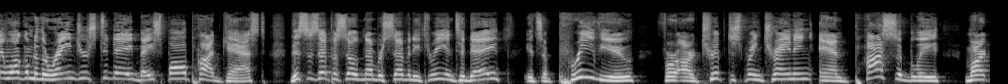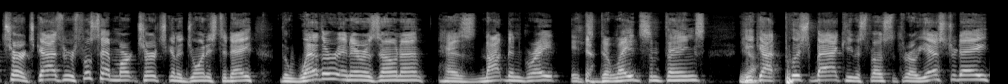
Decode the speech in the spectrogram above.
And welcome to the Rangers Today Baseball Podcast. This is episode number 73, and today it's a preview for our trip to spring training and possibly Mark Church. Guys, we were supposed to have Mark Church going to join us today. The weather in Arizona has not been great, it's yeah. delayed some things. He got pushed back. He was supposed to throw yesterday.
